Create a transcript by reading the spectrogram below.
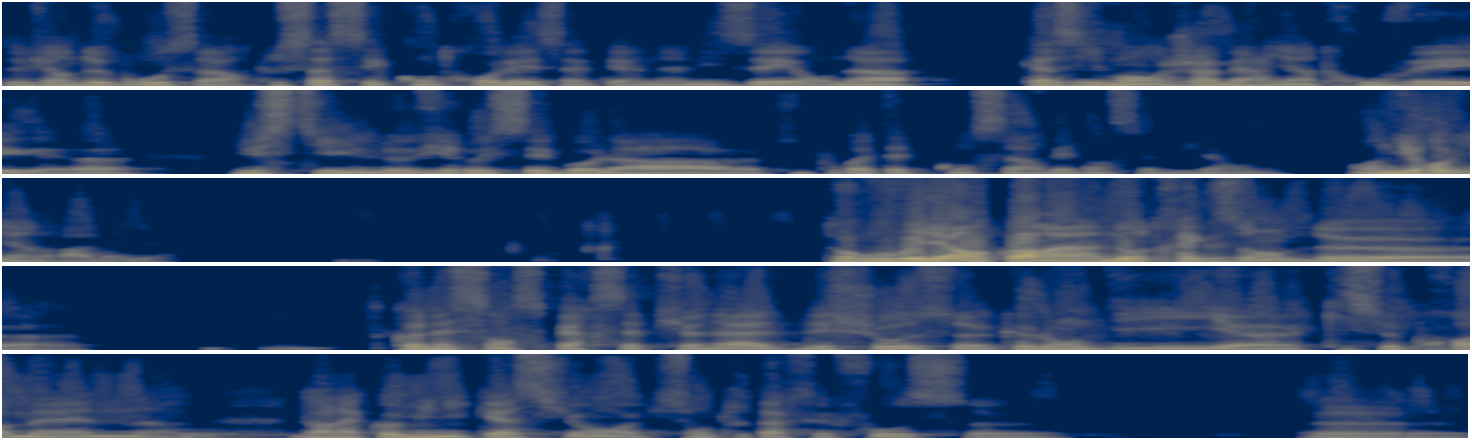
de viande de brousse. Alors tout ça, c'est contrôlé, ça a été analysé. On a quasiment jamais rien trouvé euh, du style de virus Ebola euh, qui pourrait être conservé dans cette viande. On y reviendra d'ailleurs. Donc vous voyez encore un autre exemple de connaissances perceptionnelles, des choses que l'on dit, euh, qui se promènent dans la communication, et qui sont tout à fait fausses. Euh.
